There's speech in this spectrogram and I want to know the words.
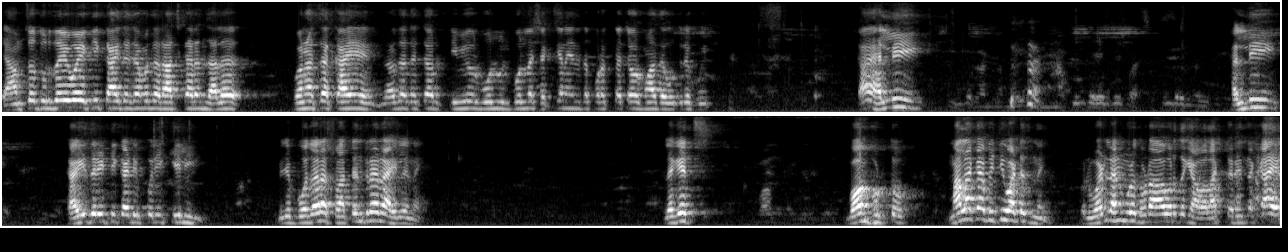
आमचं दुर्दैव आहे की काय त्याच्यामध्ये राजकारण झालं कोणाचा काय दादा त्याच्यावर टीव्हीवर बोलून बोलणं शक्य नाही तर परत त्याच्यावर माझा उद्रेक होईल. काय हल्ली? हल्ली काही जरी टीका टिप्पणी केली म्हणजे बोधाला स्वातंत्र्य राहिलं नाही. लगेच बॉम्ब फुटतो. मला काय भीती वाटत नाही पण वडिलांमुळे थोडा आवर्त घ्यावा लागतं नाही तर काय?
